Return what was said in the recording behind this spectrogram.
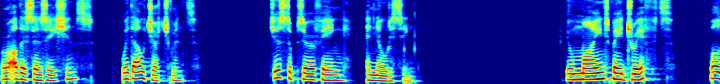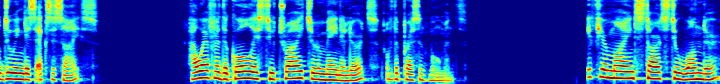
or other sensations without judgment, just observing and noticing. Your mind may drift while doing this exercise. However, the goal is to try to remain alert of the present moment. If your mind starts to wander,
